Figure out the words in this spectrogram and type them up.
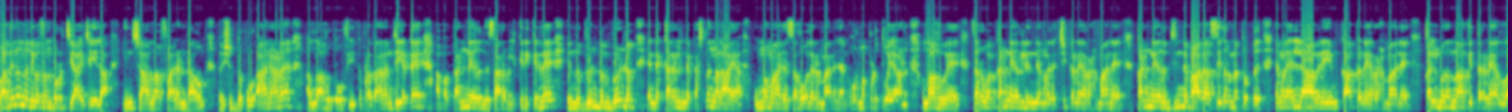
പതിനൊന്ന് ദിവസം തുടർച്ചയായി ചെയ്യുക ഇൻഷാല്ല ഫലം ഉണ്ടാവും പരിശുദ്ധ ഖുർആനാണ്. അള്ളാഹു തോഫീക്ക് പ്രദാനം ചെയ്യട്ടെ. അപ്പൊ കണ്ണേർ നിസാരവൽക്കരിക്കരുതേ എന്ന് വീണ്ടും വീണ്ടും എന്റെ കരളിന്റെ കഷ്ണങ്ങളായ ഉമ്മമാരെ സഹോദരന്മാരെ ഞാൻ ഓർമ്മപ്പെടുത്തുകയാണ്. അള്ളാഹുവെ സർവ കണ്ണേറിൽ നിന്ന് ഞങ്ങളെ രക്ഷിക്കണേ റഹ്മാനെ. കണ്ണേർ ജിന്നബാധ സിഹറിനെ തൊട്ട് ഞങ്ങളെ എല്ലാവരെയും കാക്കണേ റഹ്മാനെ. കൽബ് നന്നാക്കി തരണേ അല്ല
